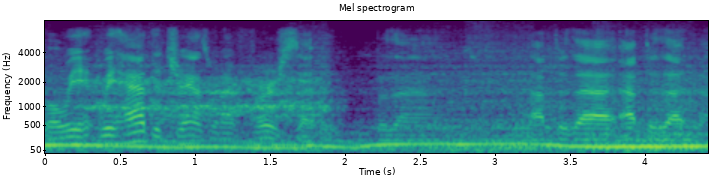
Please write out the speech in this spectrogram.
Well, we we had the chance when I first said it, but then after that, after that, no.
